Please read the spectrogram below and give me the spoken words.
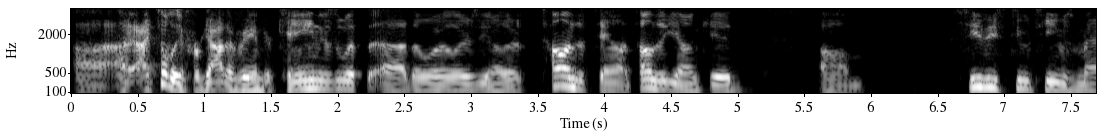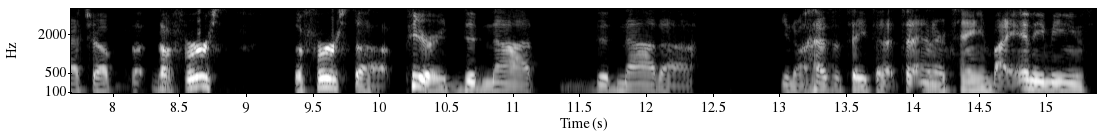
Uh, I, I totally forgot Evander Kane is with uh, the Oilers. You know, there's tons of talent, tons of young kids. Um, see these two teams match up. The, the first, the first uh, period did not did not uh, you know hesitate to, to entertain by any means.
